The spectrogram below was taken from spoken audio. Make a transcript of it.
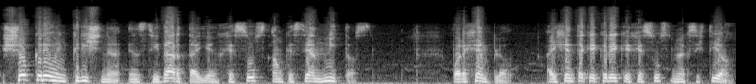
yo creo en Krishna, en Siddhartha y en Jesús, aunque sean mitos. Por ejemplo, hay gente que cree que Jesús no existió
